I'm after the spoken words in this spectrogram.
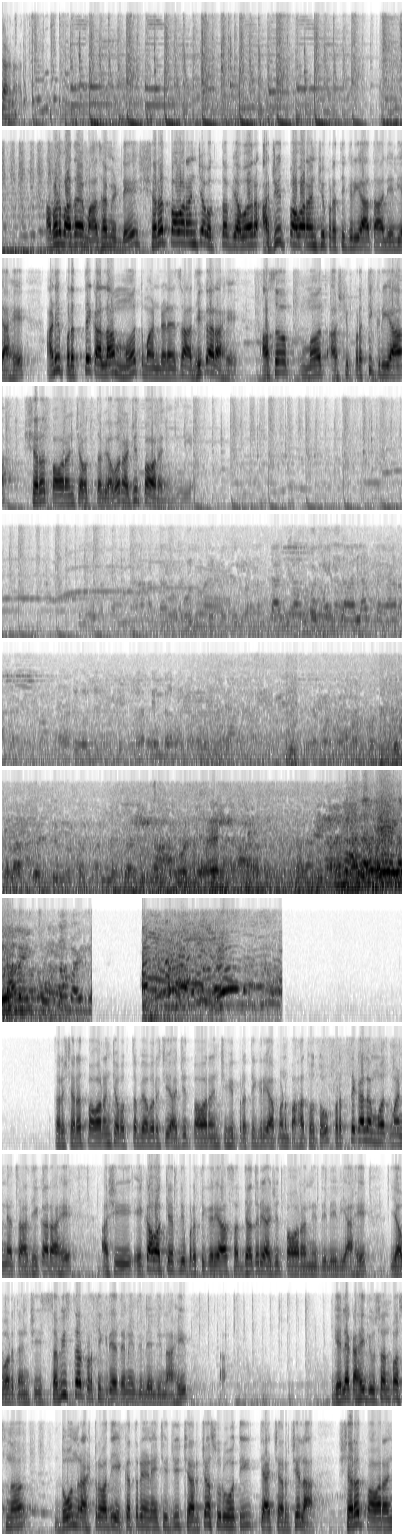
जाणार. आपण पाहताय माझा मिड डे. शरद पवारांच्या वक्तव्यावर अजित पवारांची प्रतिक्रिया आता आलेली आहे आणि प्रत्येकाला मत मांडण्याचा अधिकार आहे. असं मत अशी प्रतिक्रिया शरद पवारांच्या वक्तव्यावर अजित पवारांनी दिली आहे तुम्हाला आपल्यावरती मतं मांडण्याचा अधिकार तर शरद पवारांच्या वक्तव्यावरची अजित पवारांची ही प्रतिक्रिया आपण पाहत होतो. प्रत्येकाला मत मांडण्याचा अधिकार आहे अशी एका वाक्यातली प्रतिक्रिया सध्या तरी अजित पवारांनी दिलेली आहे. यावर त्यांची सविस्तर प्रतिक्रिया त्यांनी दिलेली नाही. गेल्या काही दिवसांपासून दोन राष्ट्रवादी एकत्र येण्याची जी चर्चा सुरू होती त्या चर्चेला शरद पवारांची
